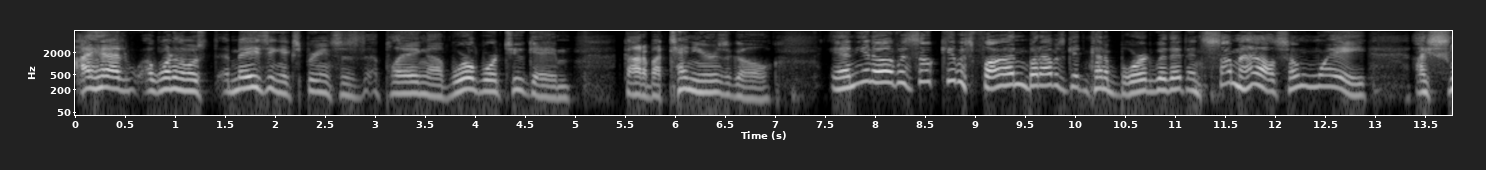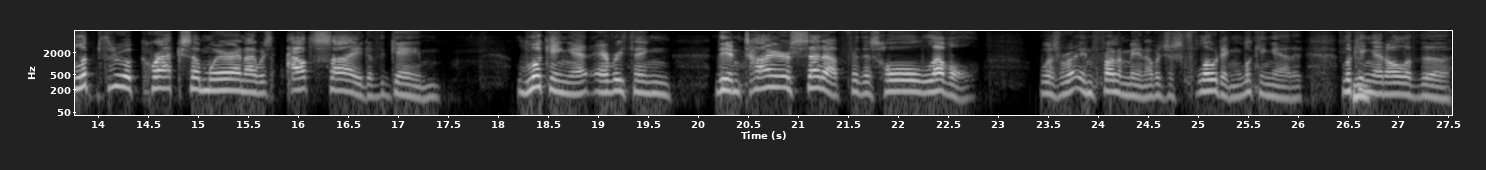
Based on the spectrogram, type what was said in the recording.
I had uh, one of the most amazing experiences playing a World War II game, God, about 10 years ago. And, you know, it was okay, it was fun, but I was getting kind of bored with it. And somehow, some way, I slipped through a crack somewhere and I was outside of the game looking at everything. The entire setup for this whole level was in front of me and I was just floating, looking at it, hmm. looking at all of the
